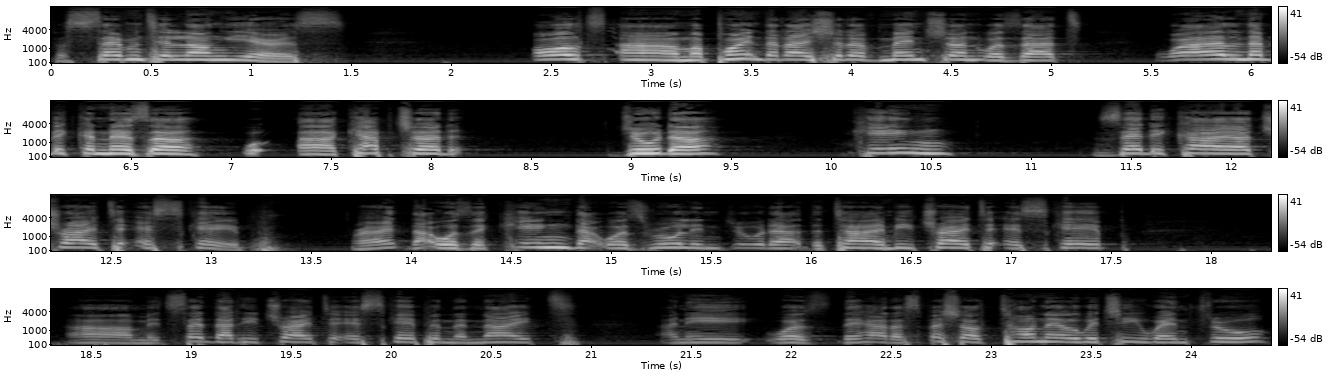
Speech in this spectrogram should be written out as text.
For 70 long years. Also, um, a point that I should have mentioned was that while Nebuchadnezzar uh, captured Judah, King Zedekiah tried to escape right? That was a king that was ruling Judah at the time. He tried to escape. Um, it said that he tried to escape in the night, and he was. They had a special tunnel which he went through,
